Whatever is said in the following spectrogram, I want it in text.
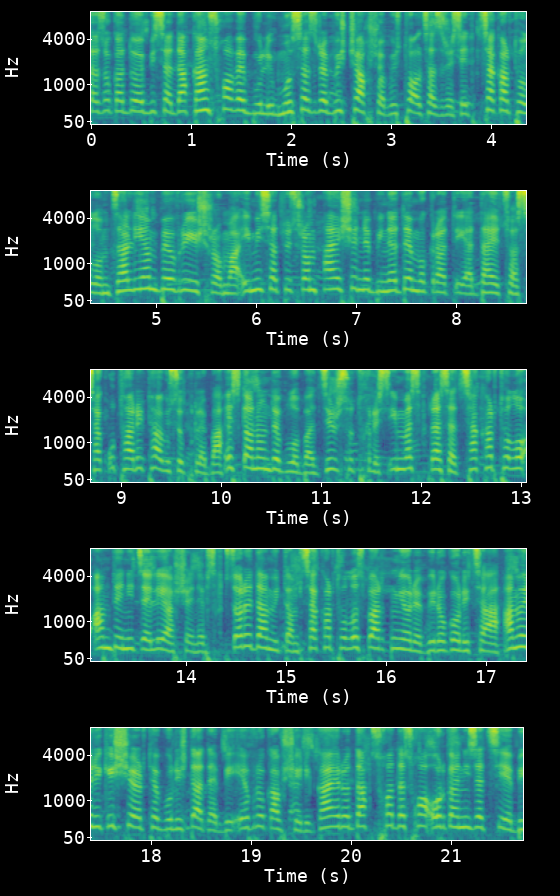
საზოგადოებისა და განსხვავებული მოსაზრების ჩახშობის თვალსაზრისით. საქართველოს ძალიან ბევრი იშრომა იმისათვის, რომ აეშენებინა დემოკრატია, დაეცვა საკუთარი თავისუფლება. ეს კანონმდებლობა ძირს უთხრის იმას, რასაც საქართველოს ამდენი წელი აშენებს. სწორედ ამიტომ საქართველოს პარტნიორები, როგორიცაა ამერიკის შეერთებული შტატები, ევროკავშირი, გაერო და სხვადასხვა ორგანიზაციები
